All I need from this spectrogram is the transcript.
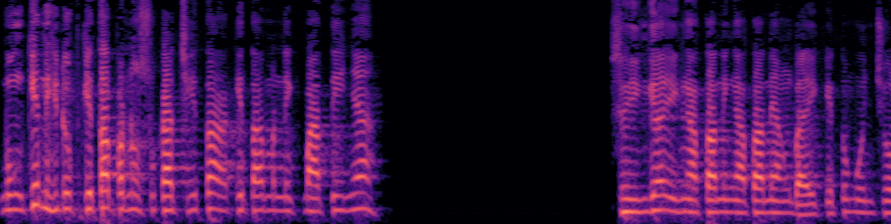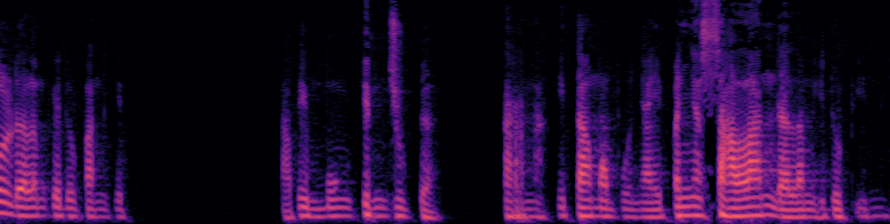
Mungkin hidup kita penuh sukacita, kita menikmatinya. Sehingga ingatan-ingatan yang baik itu muncul dalam kehidupan kita. Tapi mungkin juga karena kita mempunyai penyesalan dalam hidup ini.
